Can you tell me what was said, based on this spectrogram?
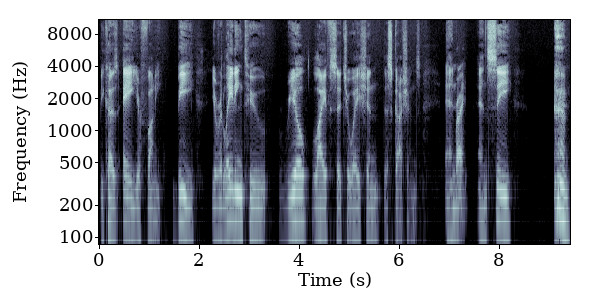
Because A, you're funny. B, you're relating to real life situation discussions. And Right. and C,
